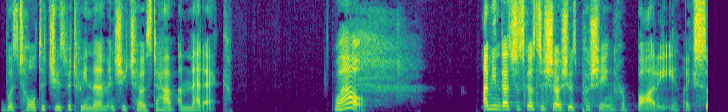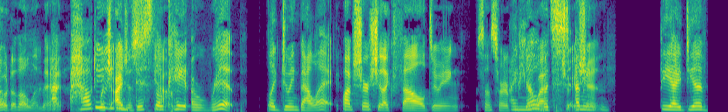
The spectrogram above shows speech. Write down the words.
was told to choose between them, and she chose to have a medic. Wow. I mean, that just goes to show she was pushing her body like so to the limit. Uh, How do you I just yeah. dislocate a rib like doing ballet? Well, I'm sure she like fell doing some sort of I know, but st- I mean, the idea of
